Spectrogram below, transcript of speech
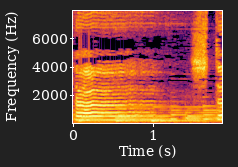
past.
